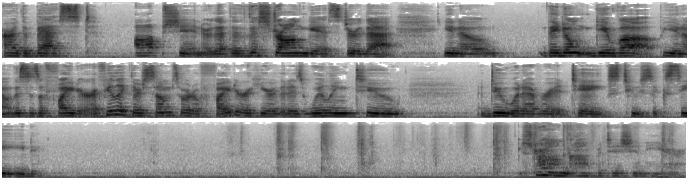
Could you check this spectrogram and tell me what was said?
are the best option or that they're the strongest or that, you know, they don't give up. You know, this is a fighter. I feel like there's some sort of fighter here that is willing to do whatever it takes to succeed. Strong competition here.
